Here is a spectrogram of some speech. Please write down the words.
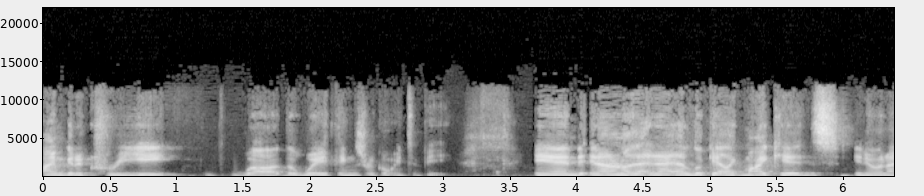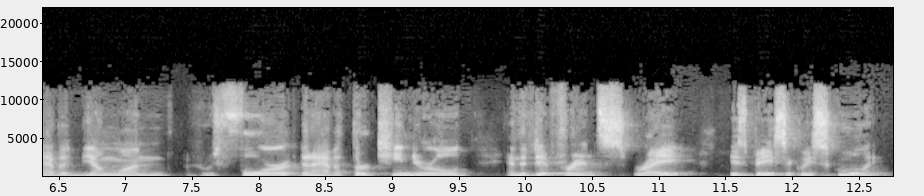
I'm going to create uh, the way things are going to be. And and i don't know that and I, look at like my kids you know and i have a young one who's four then i have a 13 year old and the difference right is basically schooling.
